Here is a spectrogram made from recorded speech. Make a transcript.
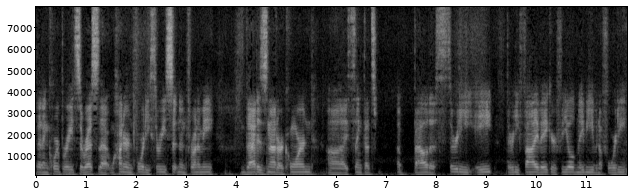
that incorporates the rest of that 143 sitting in front of me that is not our corn. Uh, I think that's about a 38, 35 acre field, maybe even a 40.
